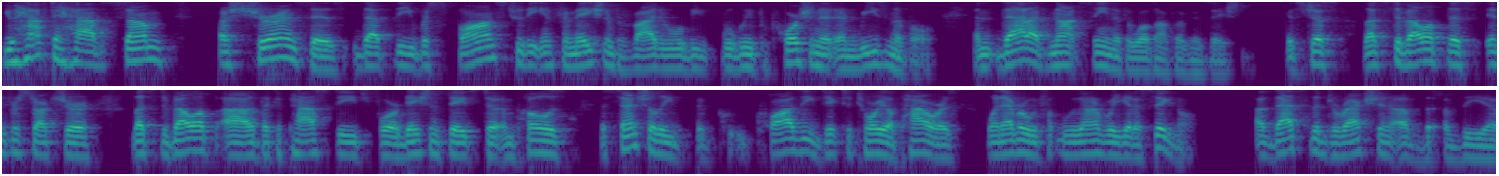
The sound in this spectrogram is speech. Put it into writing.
you have to have some assurances that the response to the information provided will be will be proportionate and reasonable. And that I've not seen at the World Health Organization. It's just let's develop this infrastructure. Let's develop uh, the capacity for nation states to impose essentially quasi dictatorial powers whenever we whenever we get a signal. Uh, that's the direction of the of the uh,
